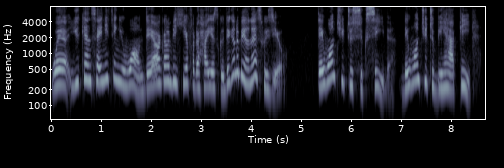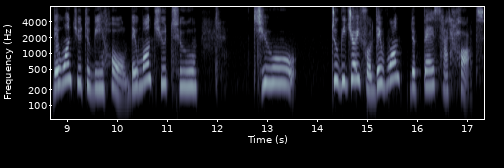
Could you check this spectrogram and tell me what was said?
where you can say anything you want. They are going to be here for the highest good. They're going to be honest with you. They want you to succeed. They want you to be happy. They want you to be whole. They want you to to to be joyful. They want the best at heart.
